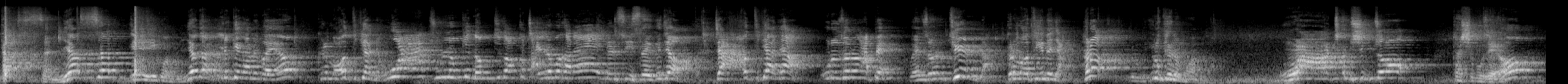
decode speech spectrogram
다섯 여섯 일곱 여덟. 이렇게 가는 거예요. 그럼 어떻게 하냐? 와 줄넘기 넘지도 않고 잘 넘어가네! 이럴 수 있어요. 그죠? 자 어떻게 하냐? 오른손은 앞에 왼손은 뒤에입니다. 그럼 어떻게 되냐? 하나 이렇게 넘어갑니다 와 참 쉽죠 다시 보세요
